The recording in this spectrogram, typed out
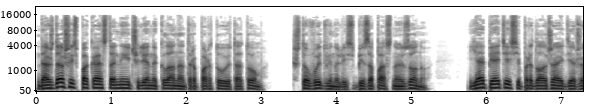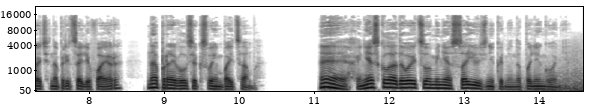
Дождавшись, пока остальные члены клана отрапортуют о том, что выдвинулись в безопасную зону, я, пятясь и продолжая держать на прицеле фаера, направился к своим бойцам. Эх, не складывается у меня с союзниками на полигоне.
